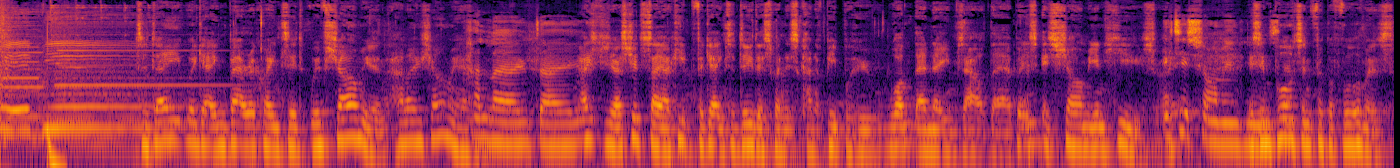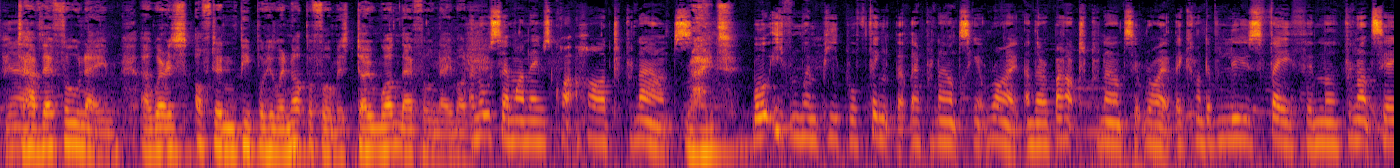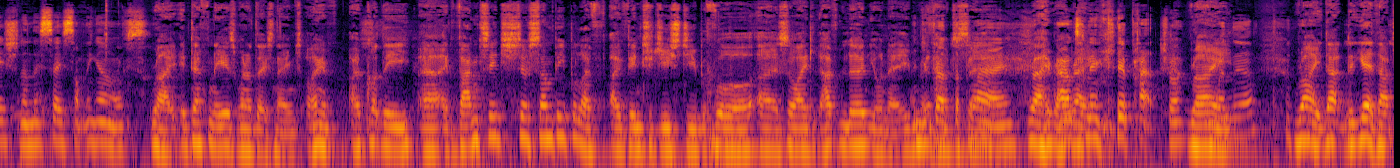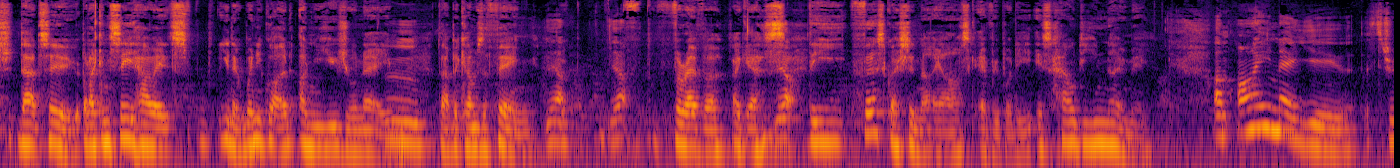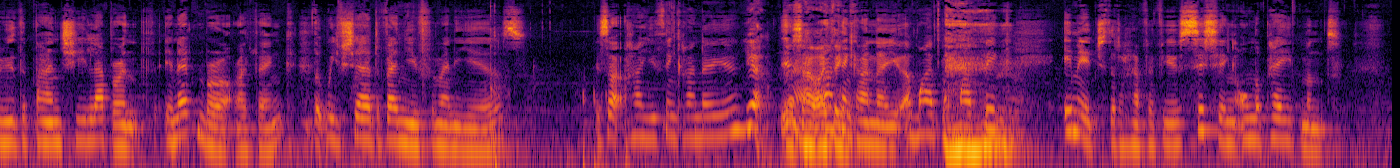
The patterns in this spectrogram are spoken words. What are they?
Today we're getting better acquainted with Charmian. Hello, Charmian. Hello, Dave. Actually, I should say I keep forgetting to do this when it's kind of people who want their names out there, but it's, it's Charmian Hughes, right? It is Charmian Hughes. It's important for performers Yeah. to have their full name, uh, whereas often people who are not performers don't want their full name on. And also, my name's quite hard to pronounce. Right. Well, even when people think that they're pronouncing it right and they're about to pronounce it right, they kind of lose faith in the pronunciation and they say something else. Right, it definitely is one of those names. I've, I've got the uh, advantage to some people. I've, I've introduced you before, uh, so I, I've learnt your name And you've to the play. Right, right, Antony right. Cleopatra. Right, right. That yeah, that's that too. But I can see how it's you know when you've got an unusual name, Mm. that becomes a thing Yeah, yeah. forever, I guess. Yeah. The first question that I ask everybody is, "How do you know me?" Um, I know you through the Banshee Labyrinth in Edinburgh, I think, that we've shared a venue for many years. Is that how you think I know you? Yeah, that's Yeah, how I I think. think I know you. And my, my big image that I have of you sitting on the pavement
